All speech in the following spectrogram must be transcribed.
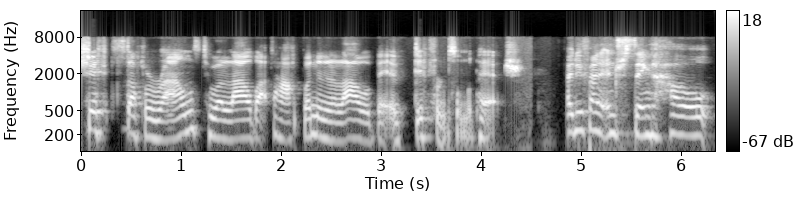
shift stuff around to allow that to happen and allow a bit of difference on the pitch. I do find it interesting how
